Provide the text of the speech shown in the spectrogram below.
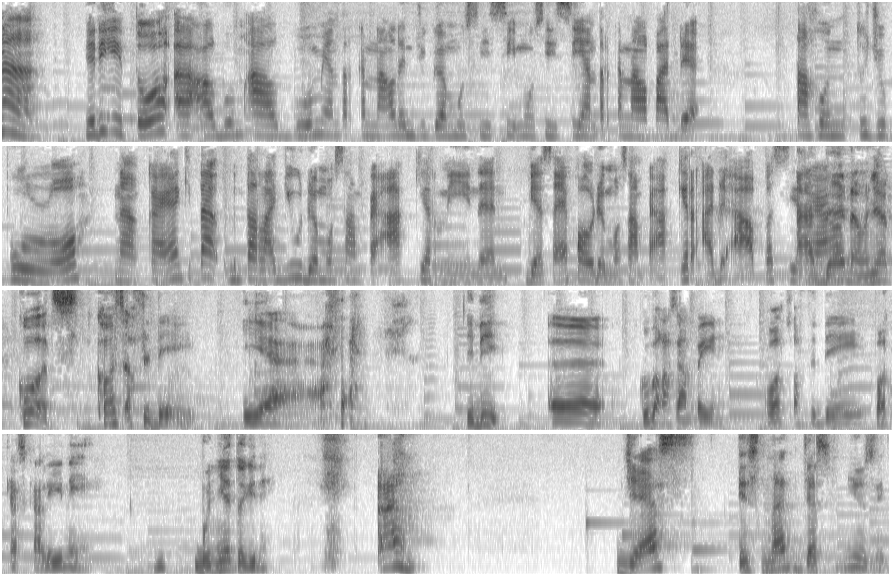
Nah, jadi itu uh, album-album yang terkenal dan juga musisi-musisi yang terkenal pada tahun 70. Nah, kayaknya kita bentar lagi udah mau sampai akhir nih dan biasanya kalau udah mau sampai akhir ada apa sih? Ada Real? namanya quotes, quotes of the day. Iya. Jadi uh, gue bakal sampai ini quotes of the day podcast kali ini. Bunyinya tuh gini. Jazz is not just music.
